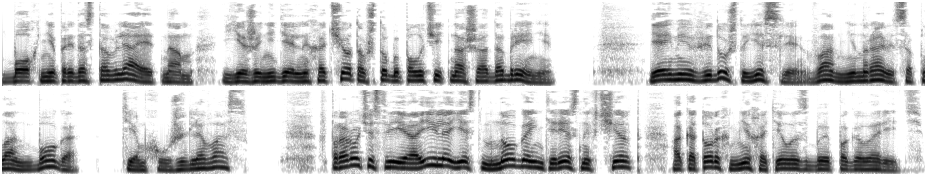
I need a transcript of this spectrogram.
Бог не предоставляет нам еженедельных отчетов, чтобы получить наше одобрение. Я имею в виду, что если вам не нравится план Бога, тем хуже для вас. В пророчестве Иаиля есть много интересных черт, о которых мне хотелось бы поговорить.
